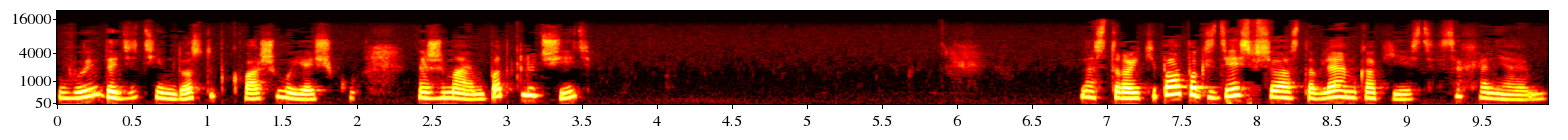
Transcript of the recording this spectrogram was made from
вы дадите им доступ к вашему ящику. Нажимаем «Подключить». Настройки папок. Здесь все оставляем как есть. Сохраняем.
